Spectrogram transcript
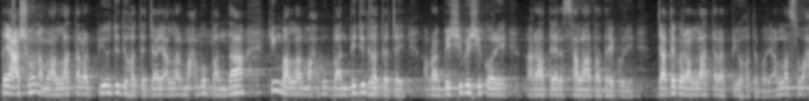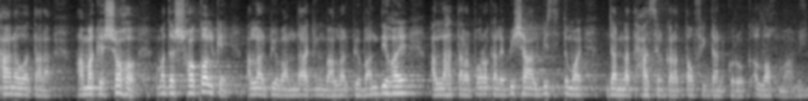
তাই আসুন, আমরা আল্লাহ তালার প্রিয় যদি হতে চাই, আল্লাহর মাহবুব বান্দা কিংবা আল্লাহর মাহবুব বান্দি যদি হতে চাই, আমরা বেশি বেশি করে রাতের সালাত আদায় করি, যাতে করে আল্লাহ তালা প্রিয় হতে পারে। আল্লাহ সুবাহান তারা আমাকে সহ আমাদের সকলকে আল্লাহর প্রিয় বান্দা কিংবা আল্লাহর প্রিয় বান্দি হয় আল্লাহ তালা পরকালে বিশাল বিস্তৃতময় জান্নাত হাসিল করার তৌফিক দান করুক। আল্লাহ আমিন।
